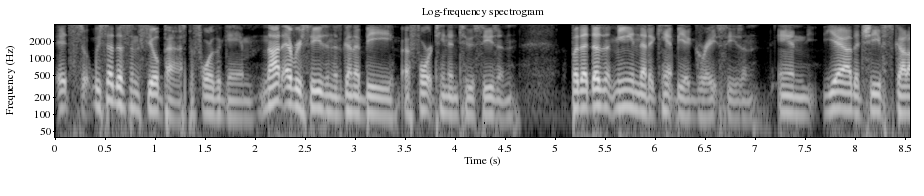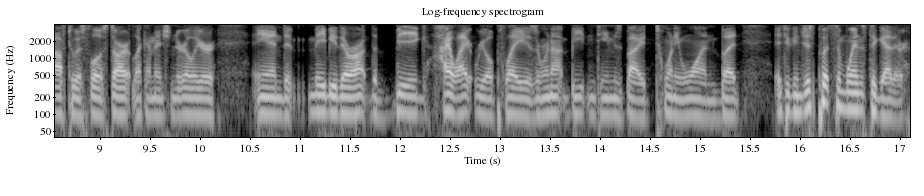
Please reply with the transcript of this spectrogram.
it's we said this in Field Pass before the game. Not every season is going to be a 14 and two season, but that doesn't mean that it can't be a great season. And yeah, the Chiefs got off to a slow start, like I mentioned earlier, and maybe there aren't the big highlight reel plays, or we're not beating teams by 21. But if you can just put some wins together,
